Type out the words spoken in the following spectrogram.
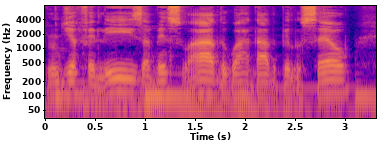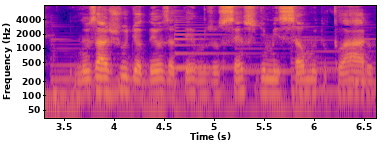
um dia feliz, abençoado, guardado pelo céu. Nos ajude, ó Deus, a termos um senso de missão muito claro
